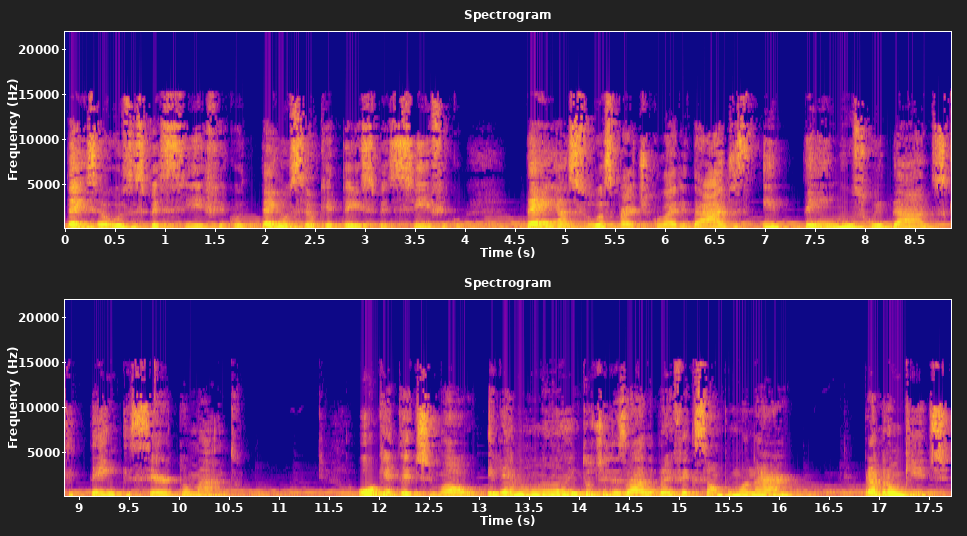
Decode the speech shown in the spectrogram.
tem seu uso específico, tem o seu QT específico, tem as suas particularidades e tem os cuidados que tem que ser tomado. O quetetimol, ele é muito utilizado para infecção pulmonar, para bronquite,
